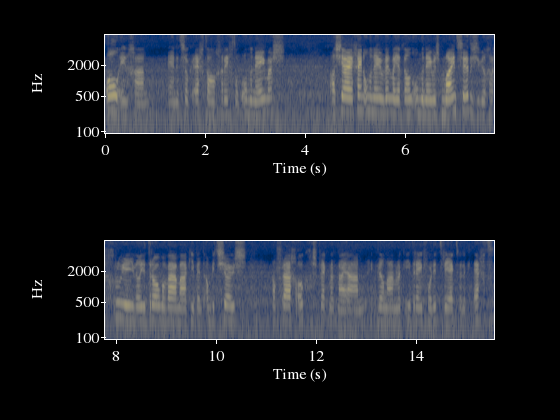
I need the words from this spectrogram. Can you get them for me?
all in gaan. En het is ook echt dan gericht op ondernemers. Als jij geen ondernemer bent, maar je hebt wel een ondernemers mindset, dus je wil graag groeien, je wil je dromen waarmaken, je bent ambitieus, dan vraag ook een gesprek met mij aan. Ik wil namelijk iedereen voor dit traject wil ik echt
